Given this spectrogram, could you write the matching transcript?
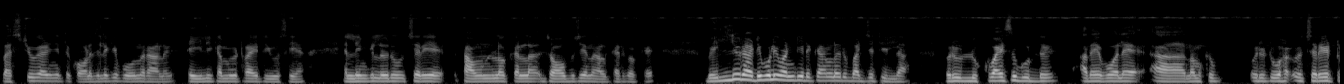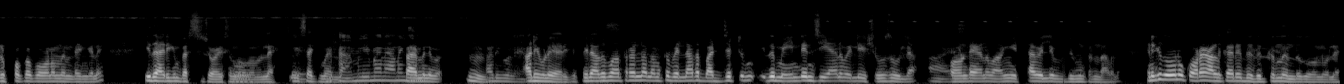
പ്ലസ് ടു കഴിഞ്ഞിട്ട് കോളേജിലേക്ക് പോകുന്ന ഒരാൾ ഡെയിലി കമ്പ്യൂട്ടറായിട്ട് യൂസ് ചെയ്യുക അല്ലെങ്കിൽ ഒരു ചെറിയ ടൗണിലൊക്കെ ഉള്ള ജോബ് ചെയ്യുന്ന ആൾക്കാർക്കൊക്കെ വലിയൊരു അടിപൊളി വണ്ടി എടുക്കാനുള്ള ഒരു ബഡ്ജറ്റ് ഇല്ല. ഒരു ലുക്ക് വൈസ് ഗുഡ് അതേപോലെ നമുക്ക് ഒരു ടു ചെറിയ ട്രിപ്പൊക്കെ പോകണമെന്നുണ്ടെങ്കിൽ ഇതായിരിക്കും ബെസ്റ്റ് ചോയ്സ് എന്ന് തോന്നുന്നു അല്ലേ? ഈ സെഗ്മെന്റ് ഫാമിലി മാൻ അടിപൊളിയായിരിക്കും. പിന്നെ അത് മാത്രമല്ല നമുക്ക് വല്ലാതെ ബഡ്ജറ്റും ഇത് മെയിന്റെയിൻ ചെയ്യാനും വലിയ ഇഷ്യൂസും ഇല്ല. ഹോണ്ടയാണ് വാങ്ങി ഇട്ടാൽ വലിയ ബുദ്ധിമുട്ടുണ്ടാവില്ല എനിക്ക് തോന്നുന്നു കുറെ ആൾക്കാർ ഇത് എടുക്കുന്നുണ്ട് തോന്നുന്നു അല്ലേ?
